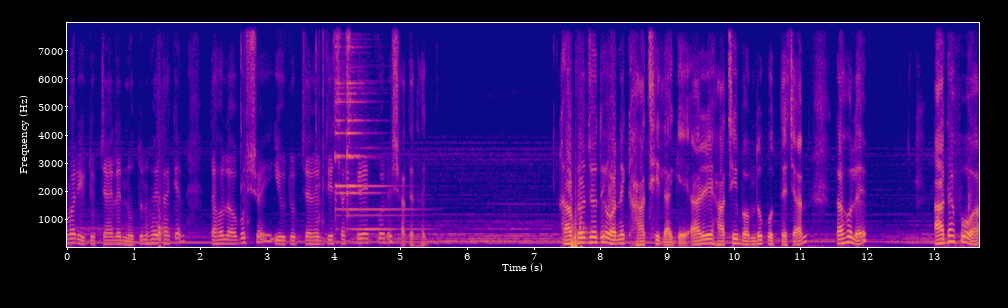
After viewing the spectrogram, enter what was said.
আমার ইউটিউব চ্যানেলে নতুন হয়ে থাকেন, তাহলে অবশ্যই ইউটিউব চ্যানেলটি সাবস্ক্রাইব করে সাথে থাকবেন। আপনার যদি অনেক হাঁচি লাগে আর এই হাঁচি বন্ধ করতে চান, তাহলে আধা পোয়া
